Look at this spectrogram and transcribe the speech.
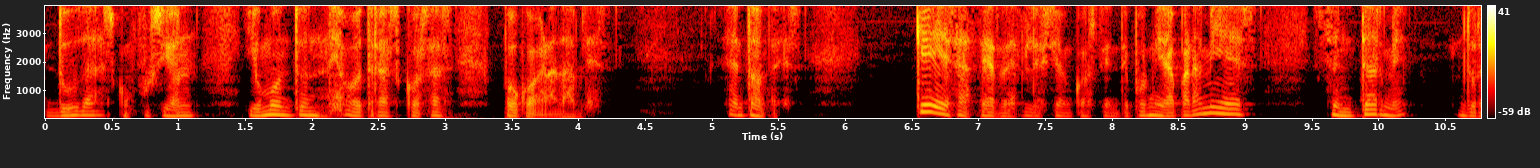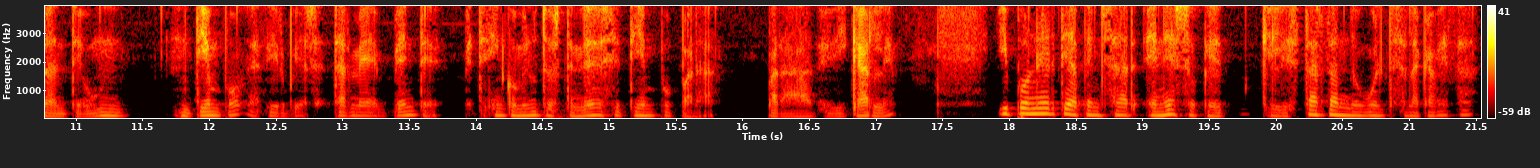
dudas, confusión y un montón de otras cosas poco agradables. Entonces, ¿Qué es hacer reflexión consciente? Pues mira, para mí es sentarme durante un, tiempo, es decir, voy a sentarme 20, 25 minutos, tener ese tiempo para, para dedicarle y ponerte a pensar en eso que, que le estás dando vueltas a la cabeza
